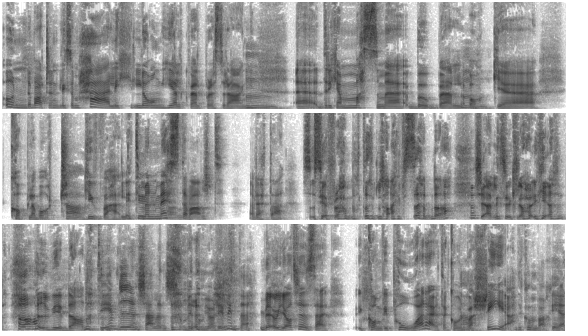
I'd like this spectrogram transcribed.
underbart, en liksom härlig lång helkväll på restaurang. Mm. Eh, dricka massor med bubbel Mm. och eh, koppla bort. Ja. Gud vad härligt. Gud, Men mest av allt av detta så ser jag fram emot att livesända kärleksförklaringen i middagen. Det blir en challenge om vi kommer göra det eller inte. Och jag tror så här, kommer vi på det här utan kommer det bara ske? Det kommer bara ske.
